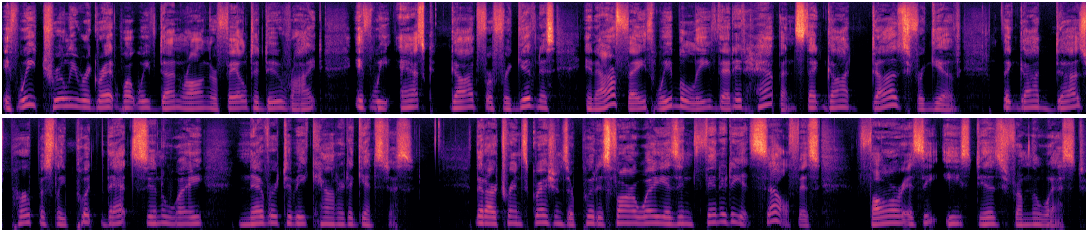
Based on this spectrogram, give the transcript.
If we truly regret what we've done wrong or failed to do right, if we ask God for forgiveness, in our faith, we believe that it happens, that God does forgive, that God does purposely put that sin away, never to be counted against us, that our transgressions are put as far away as infinity itself, as far as the east is from the west.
